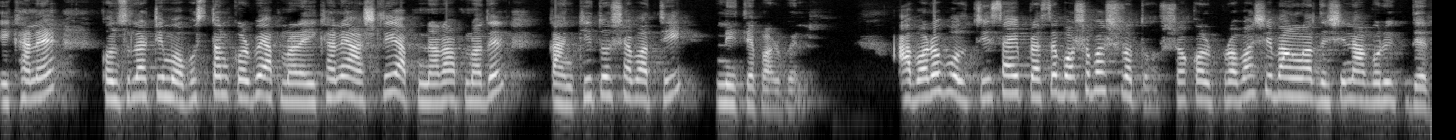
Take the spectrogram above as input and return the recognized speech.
এখানে কনসুলার টিম অবস্থান করবে। আপনারা এখানে আসলে আপনারা আপনাদের কাঙ্ক্ষিত সেবাটি নিতে পারবেন। আবারও বলছি, সাইপ্রাসে বসবাসরত সকল প্রবাসী বাংলাদেশি নাগরিকদের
